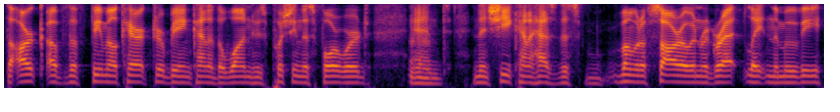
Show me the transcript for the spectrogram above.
the arc of the female character being kind of the one who's pushing this forward, and and then she kind of has this moment of sorrow and regret late in the movie.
